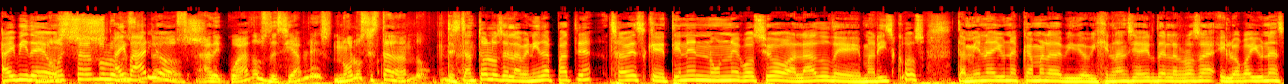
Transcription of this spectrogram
hay videos, No está dando los hay varios. adecuados, deseables. No los está dando. Están todos los de la Avenida Patria, sabes que tienen un negocio al lado de mariscos, también hay una cámara de videovigilancia ahí de la Rosa y luego hay unas,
